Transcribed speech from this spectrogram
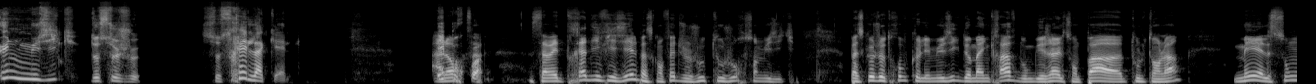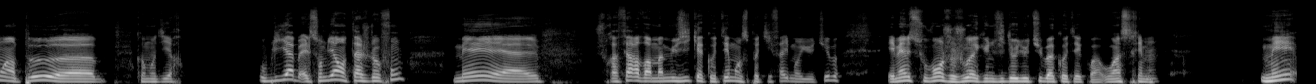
une musique de ce jeu, ce serait laquelle? Et Alors, pourquoi? ça va être très difficile parce qu'en fait, je joue toujours sans musique. Parce que je trouve que les musiques de Minecraft, donc déjà, elles sont pas tout le temps là, mais elles sont un peu, euh, comment dire, oubliables. Elles sont bien en tâche de fond, mais euh, je préfère avoir ma musique à côté, mon Spotify, mon YouTube. Et même souvent, je joue avec une vidéo YouTube à côté, quoi, ou un stream. Mmh. Mais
